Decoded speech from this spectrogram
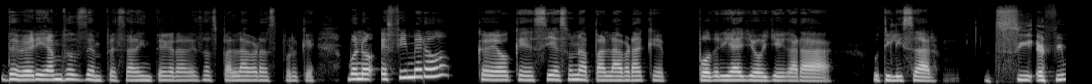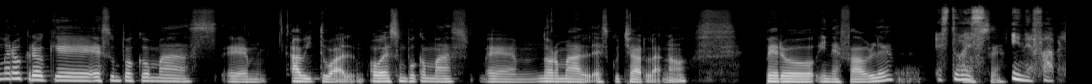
Deberíamos de empezar a integrar esas palabras porque, bueno, efímero creo que sí es una palabra que podría yo llegar a utilizar. Sí, efímero creo que es un poco más em, habitual o es un poco más em, normal escucharla, ¿no? Pero inefable. Esto es inefable.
